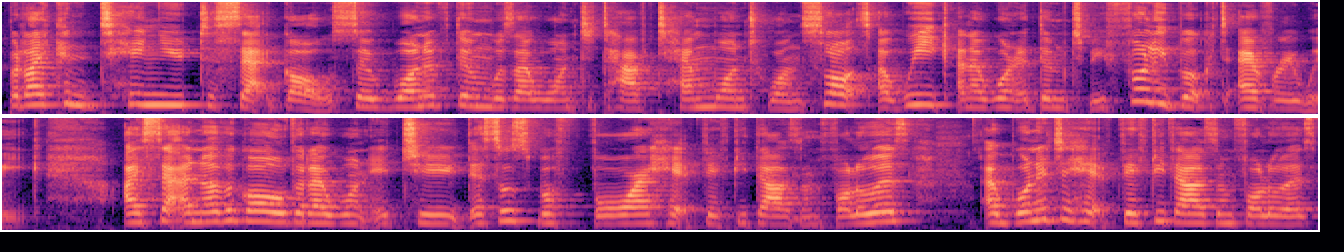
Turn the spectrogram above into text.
but I continued to set goals. So one of them was I wanted to have 10 one to one slots a week and I wanted them to be fully booked every week. I set another goal that I wanted to, this was before I hit 50,000 followers. I wanted to hit 50,000 followers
